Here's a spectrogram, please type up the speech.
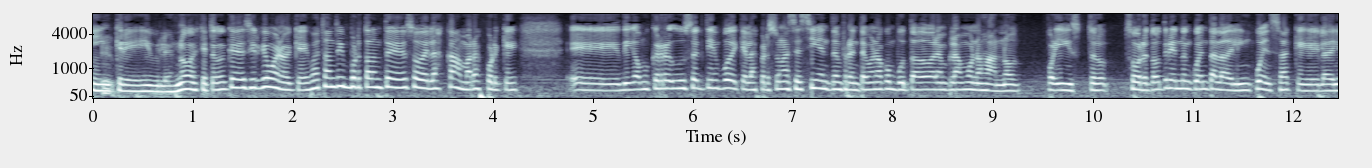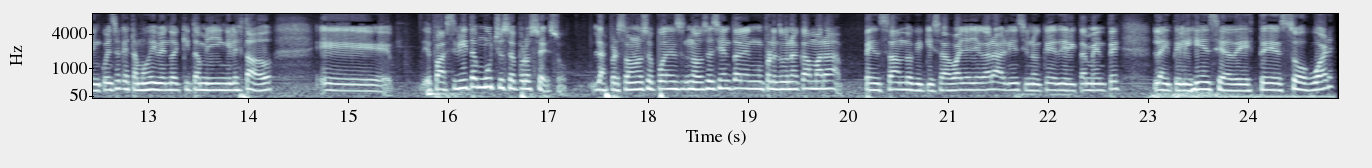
Increíbles, no, es que tengo que decir que bueno, que es bastante importante eso de las cámaras porque eh, digamos que reduce el tiempo de que las personas se sienten frente a una computadora en plan, bueno, ajá, no, por y sobre todo teniendo en cuenta la delincuencia, que la delincuencia que estamos viviendo aquí también en el estado, eh, facilita mucho ese proceso. Las personas no se pueden, no se sientan en frente de una cámara pensando que quizás vaya a llegar alguien, sino que directamente la inteligencia de este software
